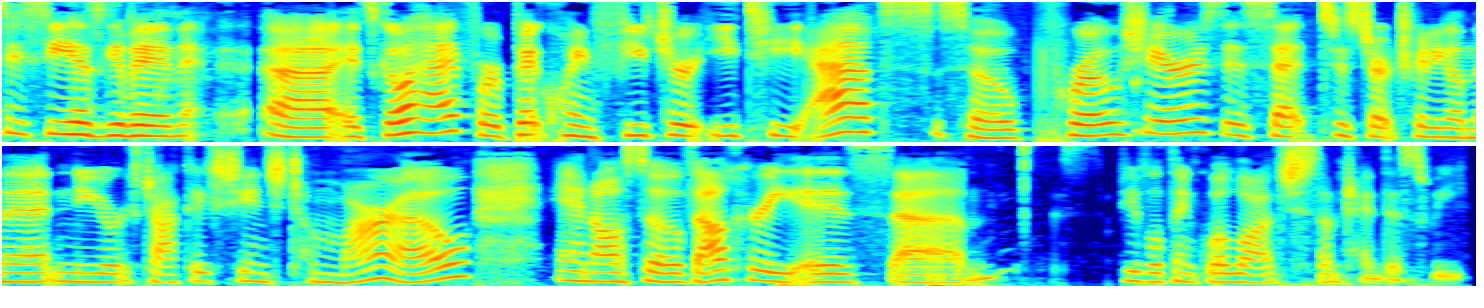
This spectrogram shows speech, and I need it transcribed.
SEC has given uh, its go ahead for Bitcoin future ETFs. So ProShares is set to start trading on the New York Stock Exchange tomorrow, and also Valkyrie is. Um, people think will launch sometime this week.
